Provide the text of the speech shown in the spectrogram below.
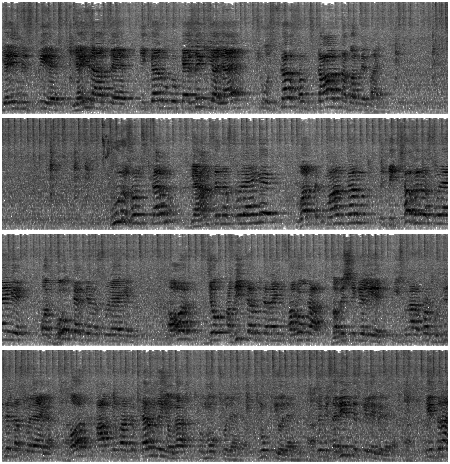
यही मिस्ट्री है, यही रहस्य है कि कर्म को कैसे किया जाए कि उसका संस्कार न बनने पाए। पूर्व संस्कर्म ज्ञान से नष्ट हो जाएँगे, वर्तमान कर्म दीक्षा से नष्ट हो जाएँगे और भोग करके नष्ट हो जाएँगे और जो अभी कर्म कर रहे हैं फलों का भविष्य के लिए ईश्वरार्पण बुद्धि से नष्ट हो जाएगा और आपके पास जब कर्म नहीं होगा तो मोक्ष हो जाएगा, मुक्ति हो जाएगी। क्योंकि शरीर किसके लिए मिलेगा। इतना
